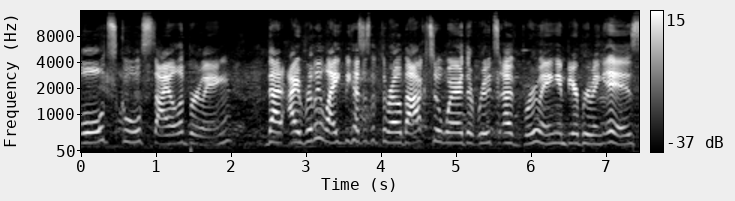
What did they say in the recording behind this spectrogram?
old school style of brewing that I really like because it's a throwback to where the roots of brewing and beer brewing is,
